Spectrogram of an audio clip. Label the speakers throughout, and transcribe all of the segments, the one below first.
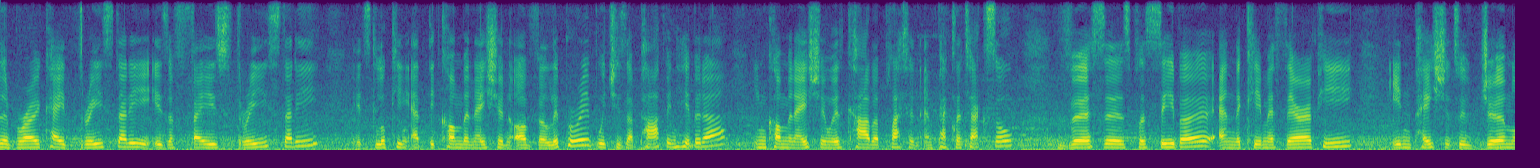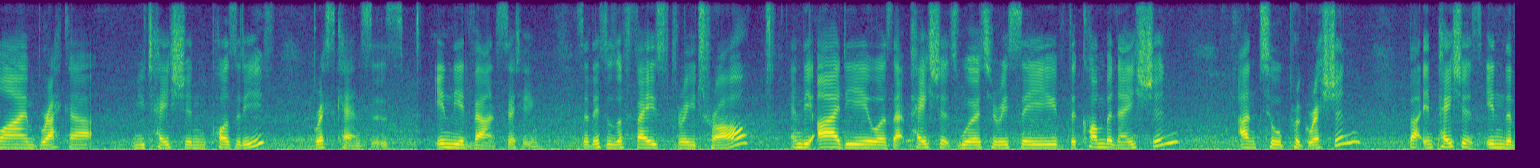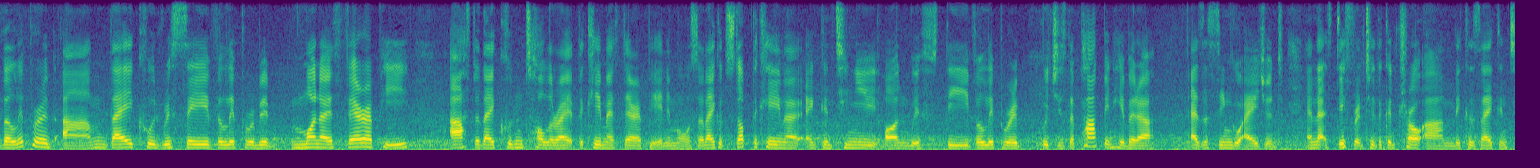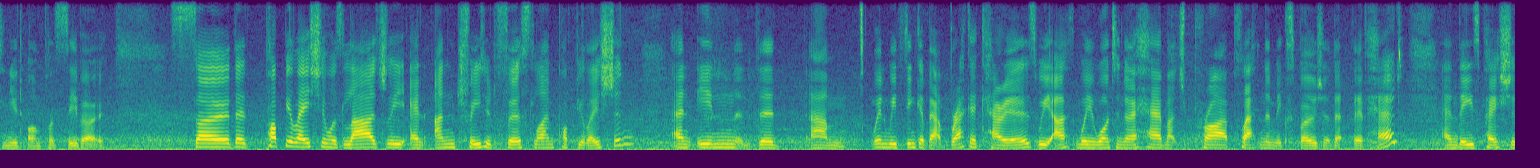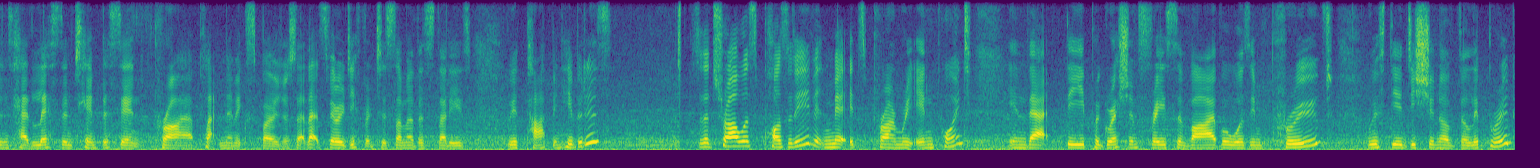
Speaker 1: The Brocade 3 study is a phase 3 study. It's looking at the combination of veliparib, which is a PARP inhibitor, in combination with carboplatin and paclitaxel, versus placebo and the chemotherapy in patients with germline BRCA mutation positive breast cancers in the advanced setting. So this was a phase 3 trial, and the idea was that patients were to receive the combination until progression but in patients in the veliparib arm, they could receive veliparib monotherapy after they couldn't tolerate the chemotherapy anymore. So they could stop the chemo and continue on with the veliparib, which is the PARP inhibitor, as a single agent. And that's different to the control arm because they continued on placebo. So the population was largely an untreated first line population. And in the um, when we think about BRCA carriers, we, ask, we want to know how much prior platinum exposure that they've had, and these patients had less than 10% prior platinum exposure. So that's very different to some of the studies with PARP inhibitors. So the trial was positive. It met its primary endpoint in that the progression-free survival was improved with the addition of veliparib.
